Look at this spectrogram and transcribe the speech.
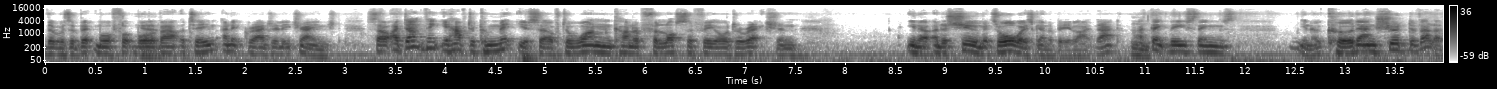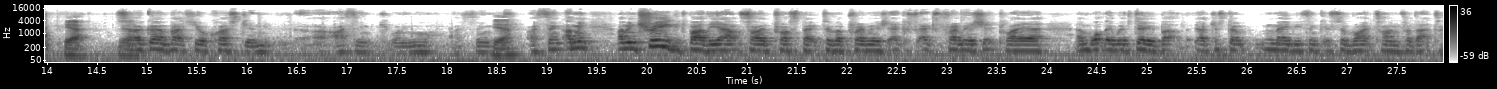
there was a bit more football Yeah. about the team. And it gradually changed. So I don't think you have to commit yourself to one kind of philosophy or direction you know, and assume it's always going to be like that. I Mm. think these things, you know, could and should develop. Yeah. So going back to your question, I think Ronnie Moore. I think. Yeah. I think. I mean, I'm intrigued by the outside prospect of a Premiership, ex, ex Premiership player and what they would do, but I just don't maybe think it's the right time for that to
